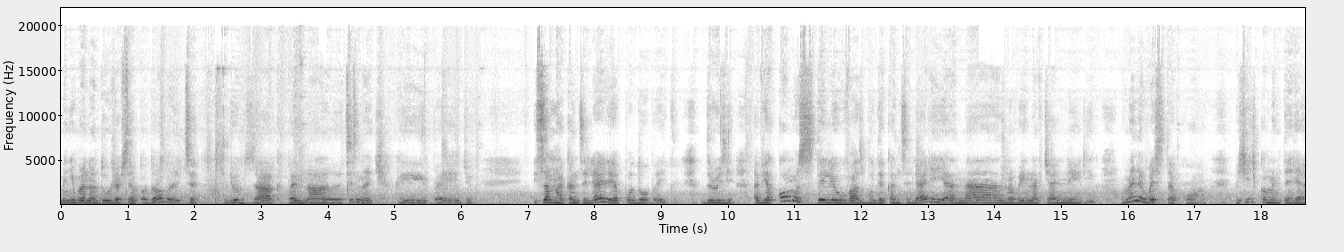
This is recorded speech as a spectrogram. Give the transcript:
Мені вона дуже вся подобається. Рюкзак, пенал, ці значки, бейджик. І сама канцелярія подобається. Друзі, а в якому стилі у вас буде канцелярія на новий навчальний рік? У мене ось такому. Пишіть в коментарях.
